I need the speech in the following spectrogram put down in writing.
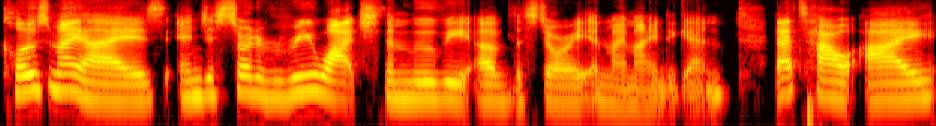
close my eyes, and just sort of rewatch the movie of the story in my mind again. That's how I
